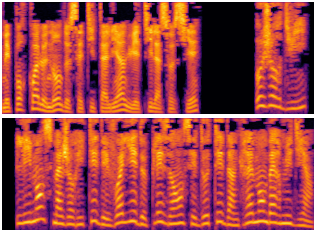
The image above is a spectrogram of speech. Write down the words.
mais pourquoi le nom de cet italien lui est-il associé? Aujourd'hui, l'immense majorité des voiliers de plaisance est dotée d'un gréement bermudien.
